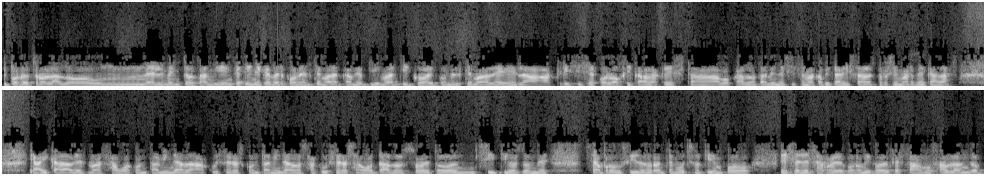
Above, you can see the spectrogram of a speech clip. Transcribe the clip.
y por otro lado, un elemento también que tiene que ver con el tema del cambio climático y con el tema de la crisis ecológica a la que está abocado también el sistema capitalista en las próximas décadas. Hay cada vez más agua contaminada, acuíferos contaminados, acuíferos agotados, sobre todo en sitios donde se ha producido durante mucho tiempo ese desarrollo económico del que estábamos hablando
